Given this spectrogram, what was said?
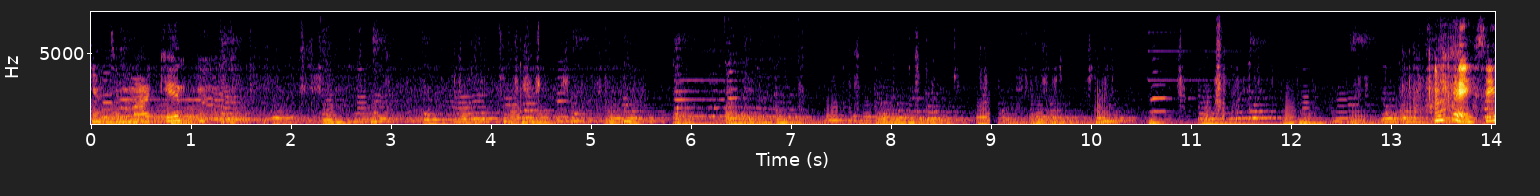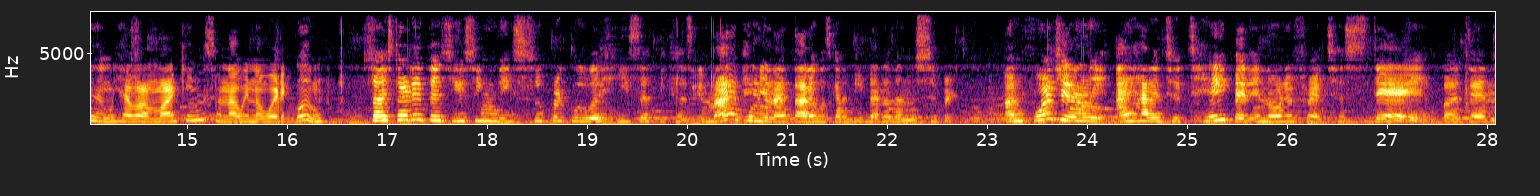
And to mark it. Okay, see, then we have our markings, so now we know where to glue. So I started this using the super glue adhesive because in my opinion I thought it was going to be better than the super glue. Unfortunately I had to tape it in order for it to stay but then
